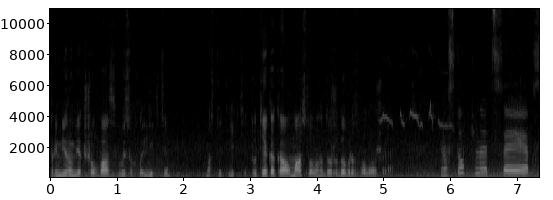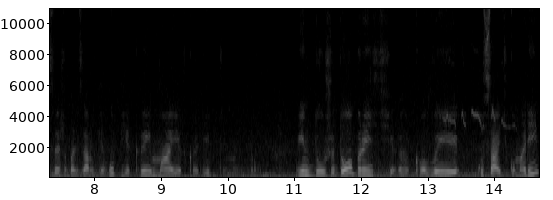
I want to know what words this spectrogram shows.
Приміром, якщо у вас висохли лікті, мастіть лікті. Тут є какао-масло, воно дуже добре зволожує. наступне це все ж бальзам для губ, який має евкаліпт і ментол. Він дуже добрий, е, коли кусають комарі,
